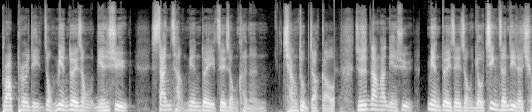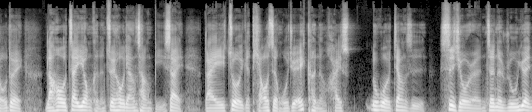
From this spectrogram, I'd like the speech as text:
Property 这种面对这种连续三场面对这种可能强度比较高，就是让他连续面对这种有竞争力的球队，然后再用可能最后两场比赛来做一个调整。我觉得，诶，可能还是如果这样子。四九人真的如愿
